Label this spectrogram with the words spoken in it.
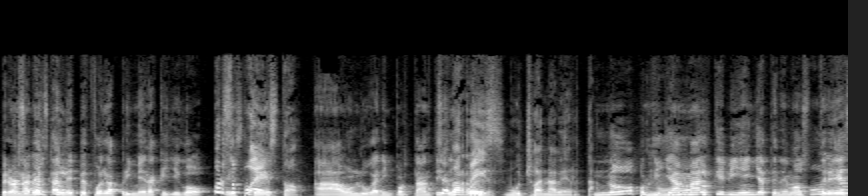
Pero Por Ana Berta. Lepe fue la primera que llegó. Por este, supuesto. a un lugar importante y Se va a reír después. mucho Ana Berta. No, porque No, ya mal que bien ya tenemos tres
